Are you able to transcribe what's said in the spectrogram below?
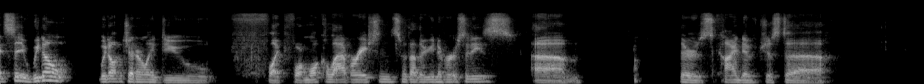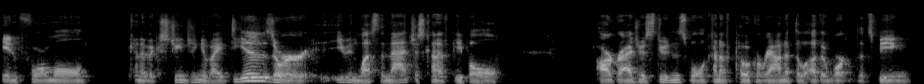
I'd say we don't we don't generally do like formal collaborations with other universities. Um, there's kind of just a informal kind of exchanging of ideas, or even less than that, just kind of people. Our graduate students will kind of poke around at the other work that's being,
